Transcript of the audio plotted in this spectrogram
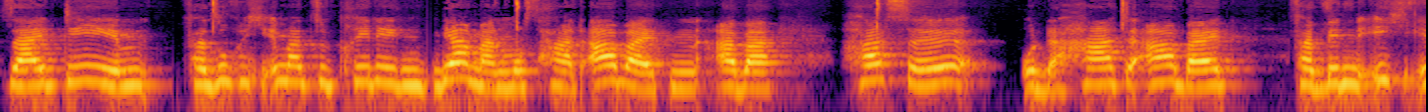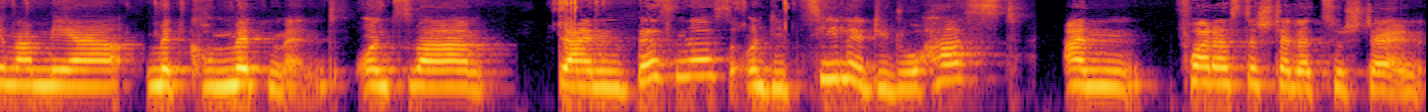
seitdem versuche ich immer zu predigen, ja, man muss hart arbeiten, aber Hustle oder harte Arbeit verbinde ich immer mehr mit Commitment. Und zwar dein Business und die Ziele, die du hast, an vorderste Stelle zu stellen,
